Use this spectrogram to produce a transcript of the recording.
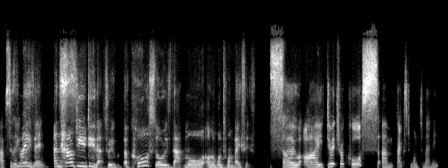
absolutely. That's amazing. And how do you do that? Through a course or is that more on a one to one basis? So I do it through a course, um, thanks to one to many,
